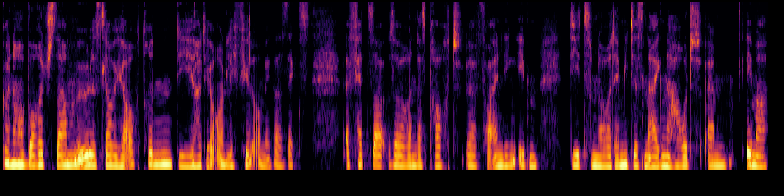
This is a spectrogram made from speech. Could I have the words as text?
Genau, Borretsch-Samenöl ist, glaube ich, auch drin. Die hat ja ordentlich viel Omega-6-Fettsäuren. Das braucht äh, vor allen Dingen eben die zum Neurodermitis neigende Haut ähm, immer.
